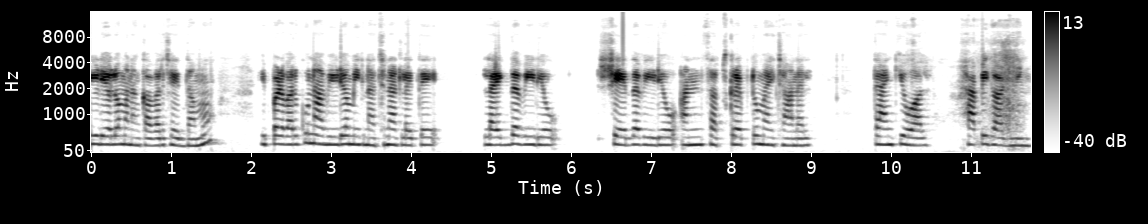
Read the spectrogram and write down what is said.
వీడియోలో మనం కవర్ చేద్దాము. ఇప్పటి వరకు నా వీడియో మీకు నచ్చినట్లయితే like the video share the video and subscribe to my channel. Thank you all. Happy gardening.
